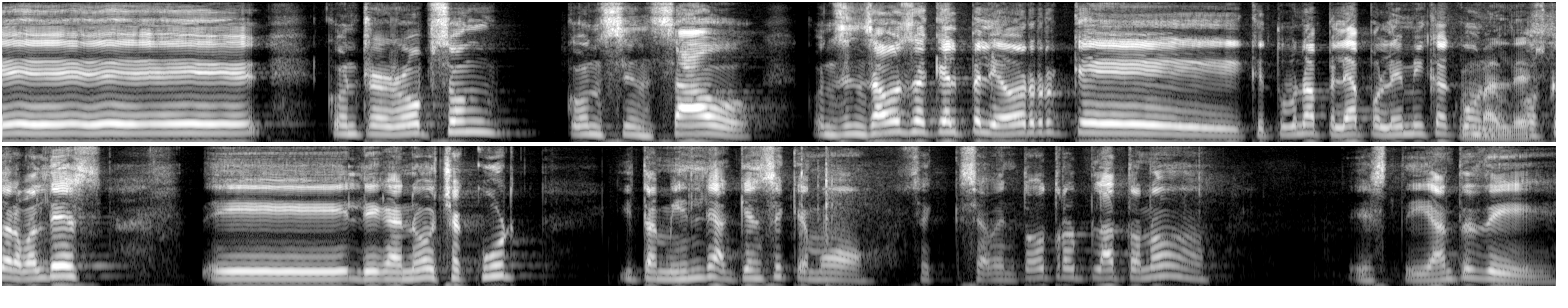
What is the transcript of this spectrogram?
Eh, contra Robson, Consensao. Consensao es aquel peleador que, que tuvo una pelea polémica con Con Valdés. Oscar Valdés. Eh, le ganó Shakur y también a quién se quemó. Se, se aventó otro el plato, ¿no? Este, antes de,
